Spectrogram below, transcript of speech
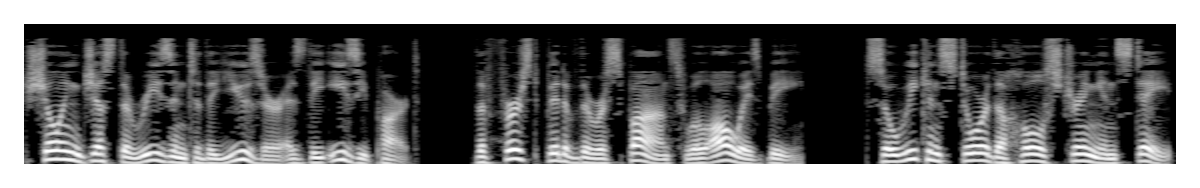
Showing just the reason to the user is the easy part. The first bit of the response will always be. So we can store the whole string in state,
